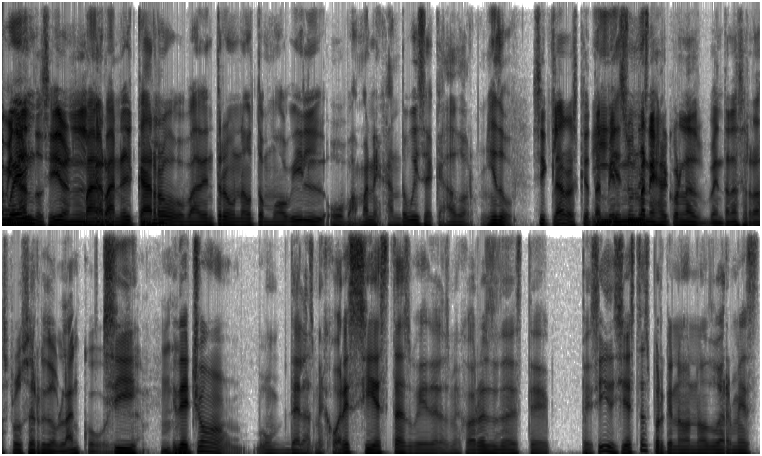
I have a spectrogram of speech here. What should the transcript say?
güey. caminando, sí, van en el Va, carro. va en el carro, o va dentro de un automóvil, o va manejando, güey, se queda dormido. Sí, claro, es que también es un manejar con las ventanas cerradas produce ruido blanco, güey. Sí, o sea, Y de hecho, de las mejores siestas, güey, de las mejores, este. Pues sí, siestas porque no, no duermes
